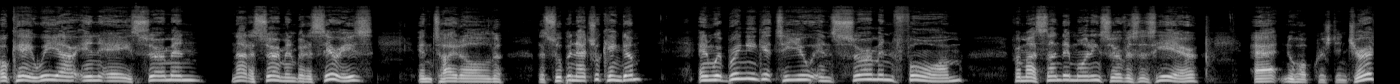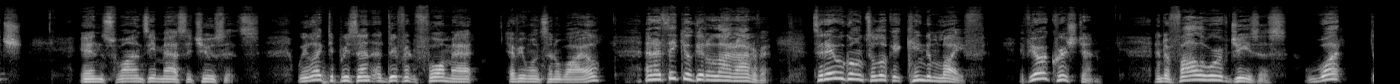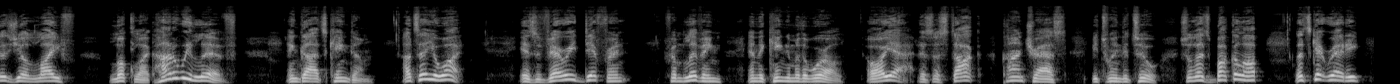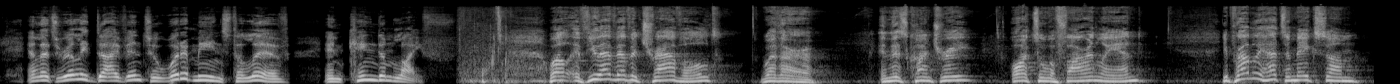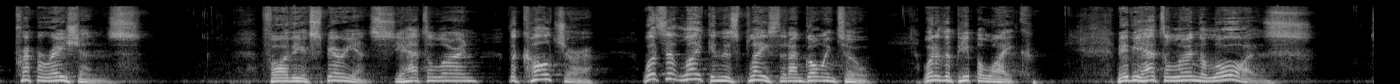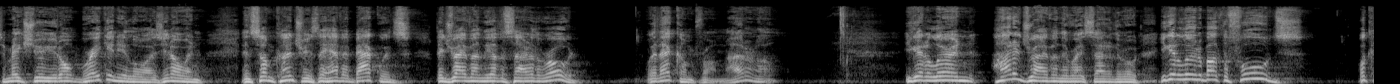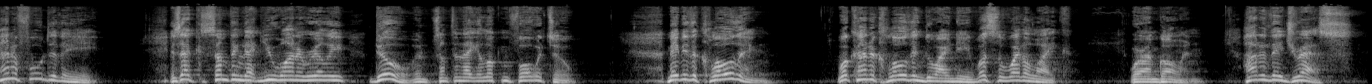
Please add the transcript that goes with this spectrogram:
Okay, we are in a sermon, not a sermon, but a series entitled The Supernatural Kingdom, and we're bringing it to you in sermon form from our Sunday morning services here at New Hope Christian Church in Swansea, Massachusetts. We like to present a different format every once in a while, and I think you'll get a lot out of it. Today we're going to look at kingdom life. If you're a Christian and a follower of Jesus, what does your life look like? How do we live? In God's kingdom. I'll tell you what, it's very different from living in the kingdom of the world. Oh yeah, there's a stark contrast between the two. So let's buckle up, let's get ready, and let's really dive into what it means to live in kingdom life. Well, if you have ever traveled, whether in this country or to a foreign land, you probably had to make some preparations for the experience. You had to learn the culture. What's it like in this place that I'm going to? What are the people like? Maybe you have to learn the laws to make sure you don't break any laws. You know, in, in some countries, they have it backwards. They drive on the other side of the road. Where'd that come from? I don't know. You got to learn how to drive on the right side of the road. You got to learn about the foods. What kind of food do they eat? Is that something that you want to really do and something that you're looking forward to? Maybe the clothing. What kind of clothing do I need? What's the weather like where I'm going? How do they dress?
